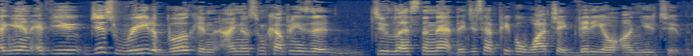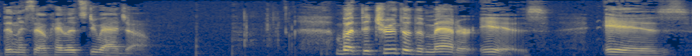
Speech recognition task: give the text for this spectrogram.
again, if you just read a book, and I know some companies that do less than that, they just have people watch a video on YouTube. Then they say, okay, let's do agile. But the truth of the matter is, is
